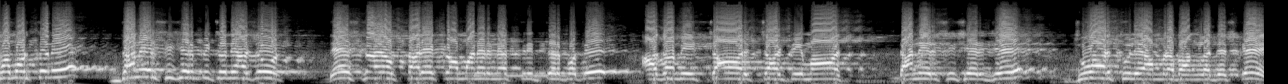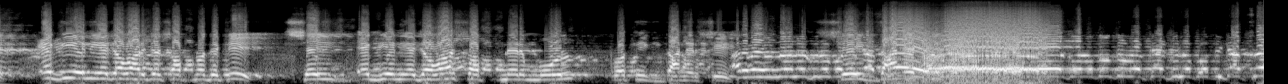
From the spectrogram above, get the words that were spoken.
সমর্থনে দানের শীষের পিছনে আসুন। দেশ নায়ক তারেক রহমানের নেতৃত্বের পথে আগামী চার চারটি মাস দানের শীষের যে জোয়ার তুলে আমরা বাংলাদেশকে এগিয়ে নিয়ে যাওয়ার যে স্বপ্ন দেখি সেই এগিয়ে নিয়ে যাওয়ার স্বপ্নের মূল প্রতীক দানের শীষ। সেই দানের গণতন্ত্র রক্ষার কোনো প্রতীক আছে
